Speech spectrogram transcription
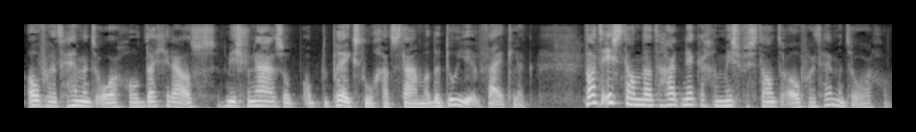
over het Hammond-orgel... dat je daar als missionaris op, op de preekstoel gaat staan. Want dat doe je feitelijk. Wat is dan dat hardnekkige misverstand over het Hammond-orgel?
